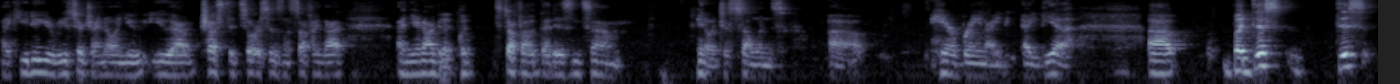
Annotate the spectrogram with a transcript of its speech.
Like you do your research, I know, and you you have trusted sources and stuff like that, and you're not going to put stuff out that isn't, um, you know, just someone's uh, harebrained idea. Uh, but this this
